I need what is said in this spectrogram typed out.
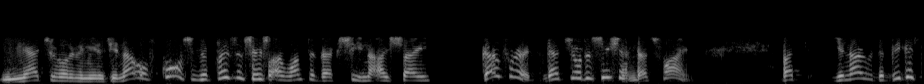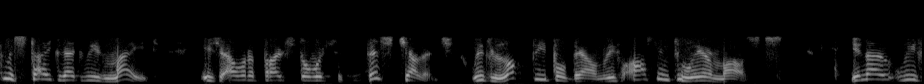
Natural immunity. Now, of course, if the president says, I want the vaccine, I say, go for it. That's your decision. That's fine. But, you know, the biggest mistake that we've made is our approach towards this challenge. We've locked people down. We've asked them to wear masks. You know, we've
